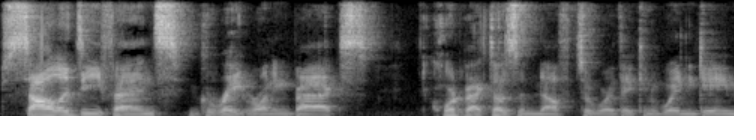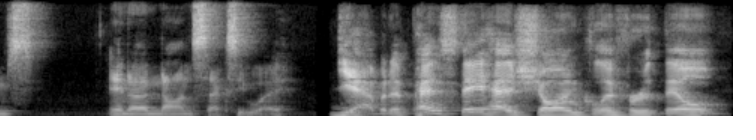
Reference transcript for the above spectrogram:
solid defense, great running backs. Quarterback does enough to where they can win games in a non-sexy way. Yeah, but if Penn State has Sean Clifford, they'll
